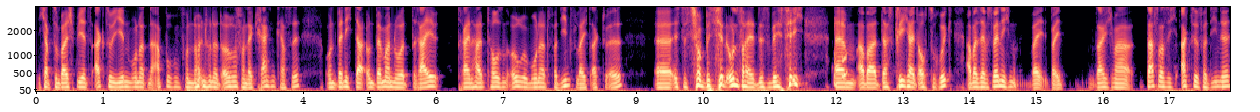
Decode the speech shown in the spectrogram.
Ich habe zum Beispiel jetzt aktuell jeden Monat eine Abbuchung von 900 Euro von der Krankenkasse und wenn ich da und wenn man nur drei, dreieinhalbtausend Euro im Monat verdient, vielleicht aktuell, äh, ist das schon ein bisschen unverhältnismäßig. ähm, aber das kriege ich halt auch zurück. Aber selbst wenn ich bei, bei sag ich mal, das, was ich aktuell verdiene,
